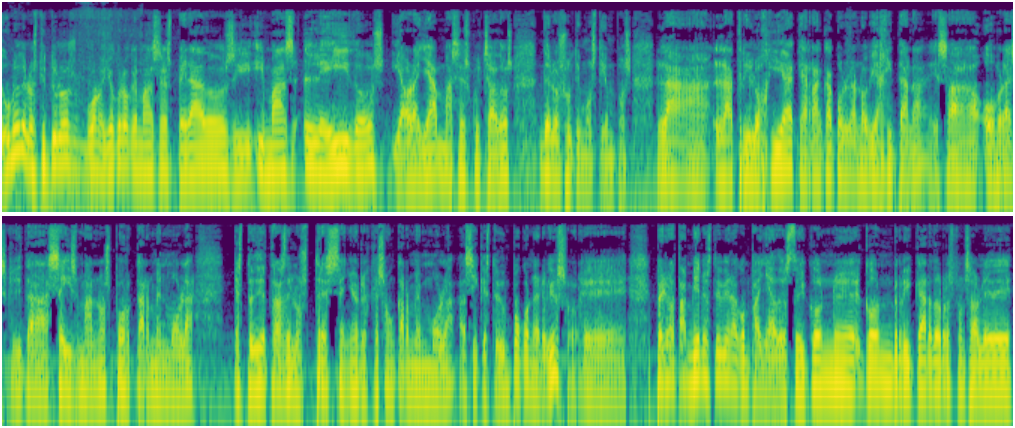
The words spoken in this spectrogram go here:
uno de los títulos, bueno, yo creo que más esperados y, más leídos y ahora ya más escuchados de los últimos tiempos. La, la, trilogía que arranca con La novia gitana, esa obra escrita a seis manos por Carmen Mola. Estoy detrás de los tres señores que son Carmen Mola, así que estoy un poco nervioso, eh, pero también estoy bien acompañado. Estoy con, eh, con Ricardo, responsable de,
